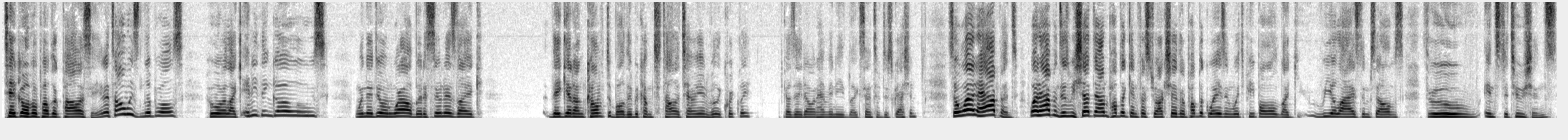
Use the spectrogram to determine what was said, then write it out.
take over public policy? And it's always liberals who are like anything goes when they're doing well but as soon as like they get uncomfortable they become totalitarian really quickly because they don't have any like sense of discretion. So what happens? What happens is we shut down public infrastructure, the public ways in which people like realize themselves through institutions.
